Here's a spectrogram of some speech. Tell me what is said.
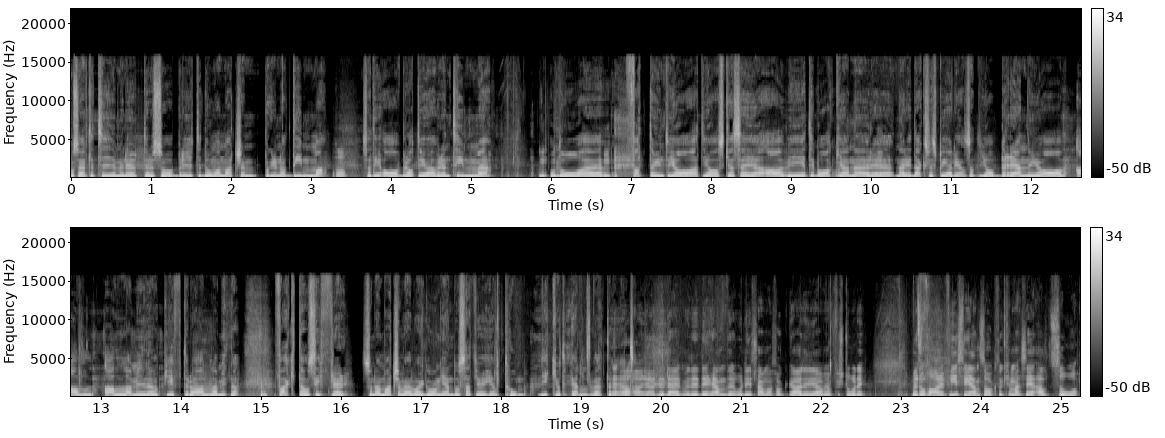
och så efter tio minuter så bryter domaren matchen på grund av dimma. Ja. Så det är avbrott i över en timme. Och då eh, fattar ju inte jag att jag ska säga ja vi är tillbaka när, eh, när det är dags för spel igen. Så att jag bränner ju av all, alla mina uppgifter och alla mina fakta och siffror. Så när matchen väl var igång igen då satt jag ju helt tom. Gick ju åt helvete. Ja, ja, ja, det där, men det, det händer och det är samma sak. Ja, det, ja jag förstår det. Men då har, finns ju en sak, då kan man säga allt så.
